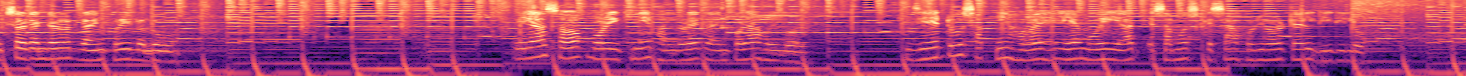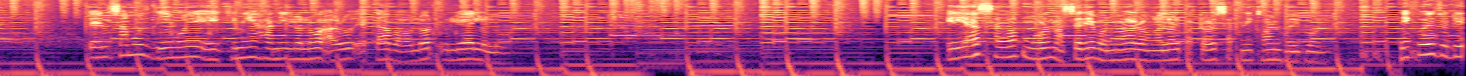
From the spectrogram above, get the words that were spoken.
মিক্সাৰ গ্ৰাইণ্ডাৰত গ্ৰাইণ্ড কৰি ল'লোঁ। এয়া চাওক মোৰ এইখিনি ভালদৰে গ্ৰাইণ্ড কৰা হৈ গ'ল। যিহেতু চাটনি হয় সেয়ে মই ইয়াত এচামুচ কেঁচা সৰিয়হৰ তেল দি দিলোঁ। তেল চামুচ দি মই এইখিনি সানি ল'লোঁ আৰু এটা বাউলত উলিয়াই ল'লোঁ। এয়া চাওক মোৰ মাছেৰে বনোৱা ৰঙালাওৰ পাতৰ চাটনিখন হৈ গ'ল। এনেকৈ যদি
